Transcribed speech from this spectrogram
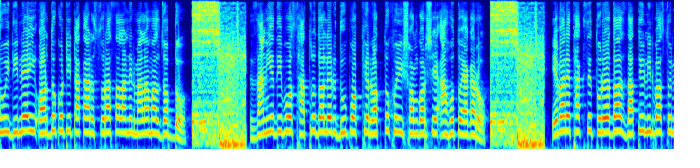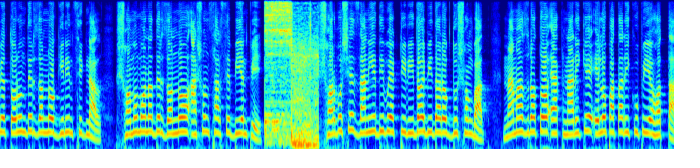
দুই দিনেই অর্ধ কোটি টাকার চোরাচালানের মালামাল জব্দ। জানিয়ে দিব, ছাত্রদলের দুপক্ষের রক্তক্ষয়ী সংঘর্ষে আহত এগারো। এবারে থাকছে ত্রয়োদশ জাতীয় নির্বাচনে তরুণদের জন্য গ্রিন সিগন্যাল, সমমনাদের জন্য আসন ছাড়ছে বিএনপি। সর্বশেষ জানিয়ে দিব একটি হৃদয় বিদারক দুঃসংবাদ। নামাজরত এক নারীকে এলোপাতারি কুপিয়ে হত্যা।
